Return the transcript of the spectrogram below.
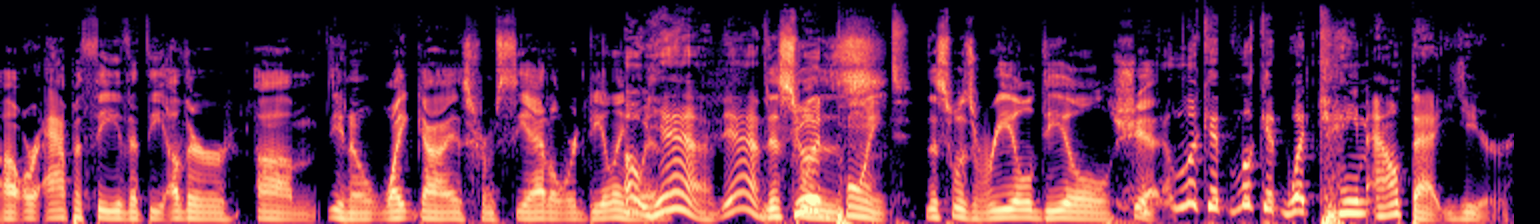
uh, or apathy that the other um, you know white guys from Seattle were dealing Oh with. Oh yeah, yeah. This good was point. This was real deal shit. Look at look at what came out that year.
